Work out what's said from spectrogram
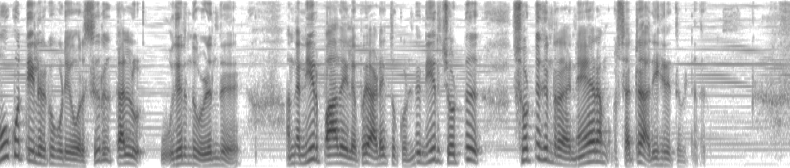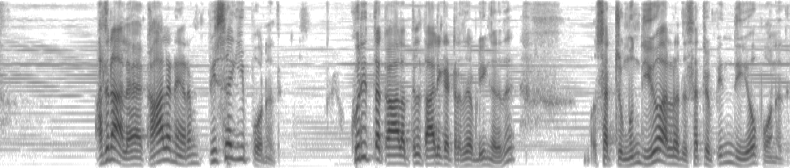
மூக்குத்தியில் இருக்கக்கூடிய ஒரு சிறு கல் உதிர்ந்து விழுந்து அந்த நீர் பாதையில் போய் அடைத்து கொண்டு நீர் சொட்டு சொட்டுகின்ற நேரம் சற்று அதிகரித்து விட்டது. அதனால கால நேரம் பிசகி போனது. குறித்த காலத்தில் தாலி கட்டுறது அப்படிங்கிறது சற்று முந்தியோ அல்லது சற்று பிந்தியோ போனது.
